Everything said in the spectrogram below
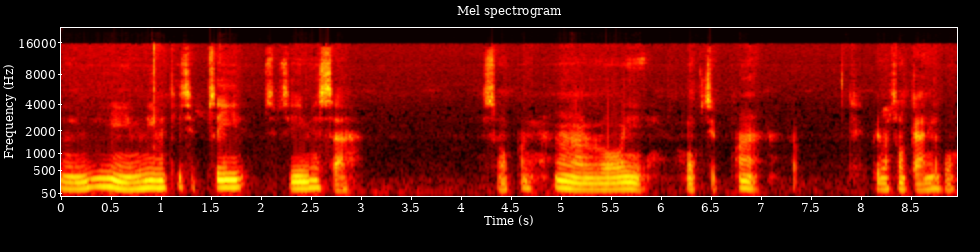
นนี้วันนี้วันที่สิบสี่ สิบสี่เมษาสองพันห้าร้อยหกสิบห้าครับ เป็นวันสงการครับผม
